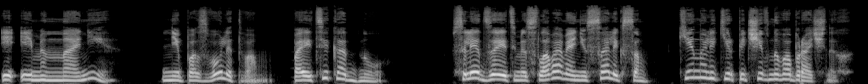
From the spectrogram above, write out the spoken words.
«И именно они не позволят вам пойти ко дну». Вслед за этими словами они с Алексом кинули кирпичи в новобрачных.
